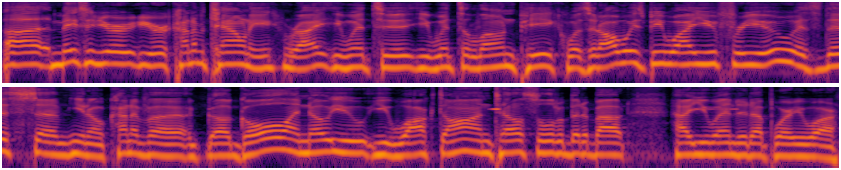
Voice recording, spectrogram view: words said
uh, Masen, you're you're kind of a townie, right? You went to you went to Lone Peak was it always BYU for you? Is this um, you know kind of a, a, goal? I know you you walked on. Tell us a little bit about how you ended up where you are.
